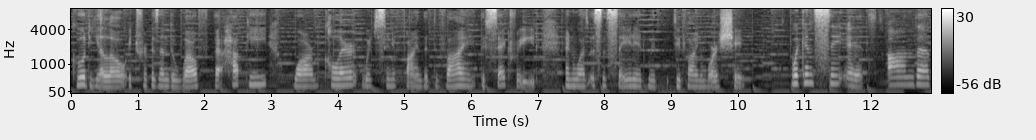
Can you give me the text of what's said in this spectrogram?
good yellow. It represents the wealth, a happy, warm color which signified the divine, the sacred, and was associated with divine worship. We can see it on the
